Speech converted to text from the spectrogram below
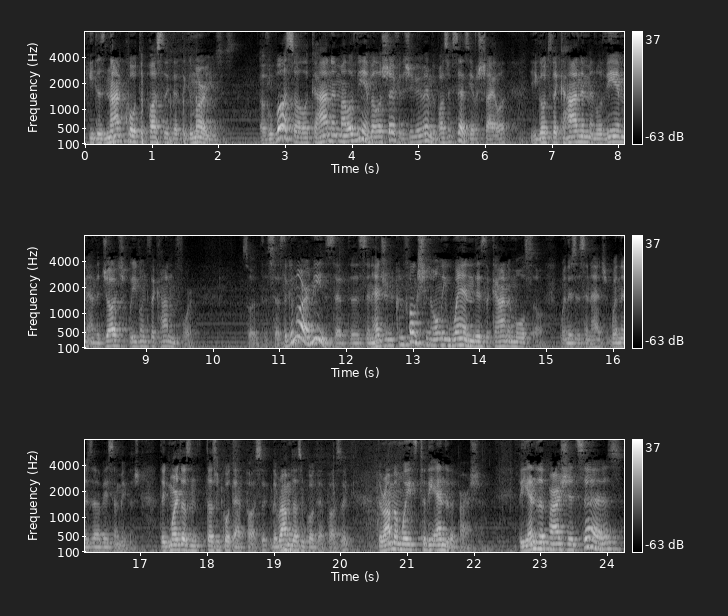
He does not quote the pasuk that the Gemara uses of ubasal kahanim alavim velashefer. The The pasuk says you have a shaila. You go to the kahanim and levim and the judge. What are you going to the kahanim for? So it says the Gemara means that the Sanhedrin can function only when there's the Kahanim also, when there's a Sanhedrin, when there's a Beis Hamikdash. The Gemara doesn't doesn't quote that pasuk. The Ram doesn't quote that pasuk. The Rambam waits to the end of the parsha. The end of the parsha it says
